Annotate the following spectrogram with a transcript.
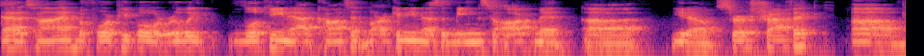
at a time before people were really looking at content marketing as a means to augment, uh, you know, search traffic. Um,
